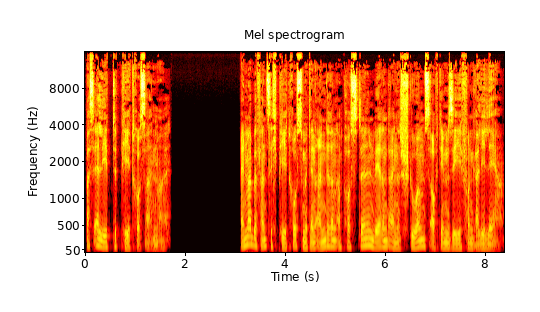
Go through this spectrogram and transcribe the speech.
Was erlebte Petrus einmal? Einmal befand sich Petrus mit den anderen Aposteln während eines Sturms auf dem See von Galiläa.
